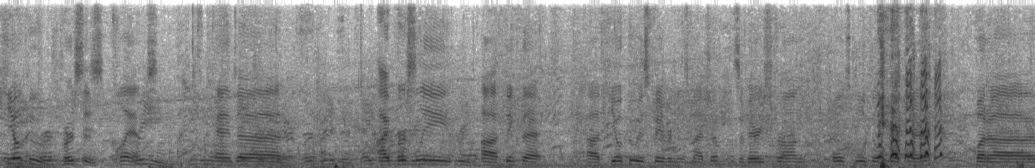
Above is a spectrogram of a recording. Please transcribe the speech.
Kyoku versus Clams. And uh, I personally uh, think that uh, Kyoku is favored in this matchup. He's a very strong, old school Guild player. But uh,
